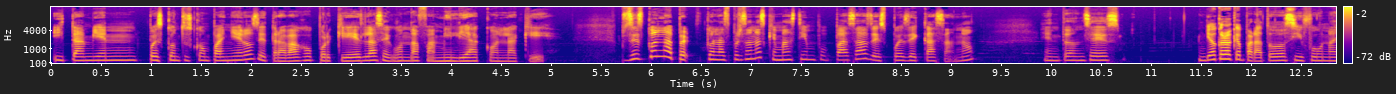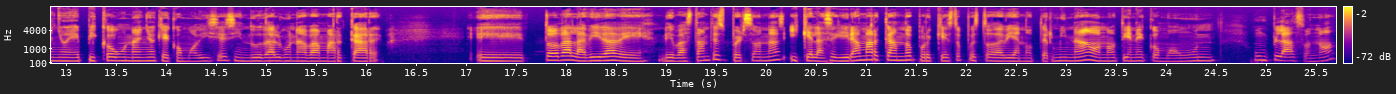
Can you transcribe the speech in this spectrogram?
y también pues con tus compañeros de trabajo, porque es la segunda familia con la que, pues es con, la, con las personas que más tiempo pasas después de casa, ¿no? Entonces, yo creo que para todos sí fue un año épico, un año que como dices, sin duda alguna va a marcar eh, toda la vida de, de, bastantes personas y que la seguirá marcando porque esto pues todavía no termina o no tiene como un, un plazo, ¿no?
